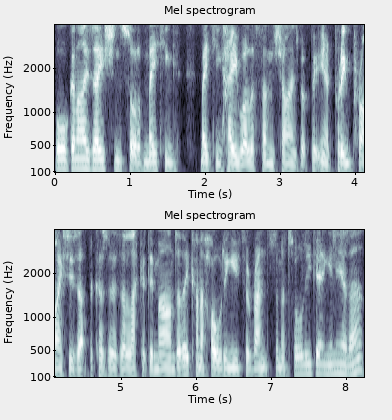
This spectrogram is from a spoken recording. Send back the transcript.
organisations sort of making making hay while the sun shines, but you know putting prices up because there's a lack of demand? Are they kind of holding you to ransom at all? Are you getting any of that?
